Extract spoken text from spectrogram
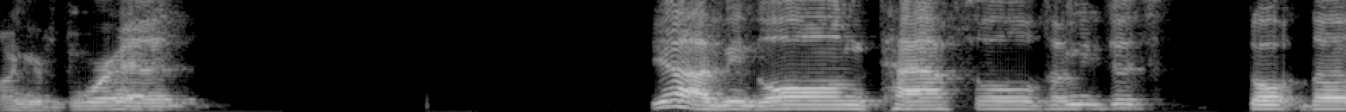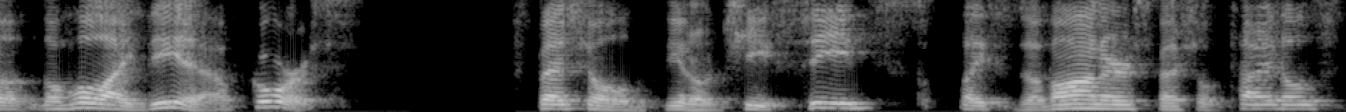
on your forehead. Yeah, I mean long tassels. I mean just the the the whole idea, of course. Special, you know, chief seats, places of honor, special titles.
